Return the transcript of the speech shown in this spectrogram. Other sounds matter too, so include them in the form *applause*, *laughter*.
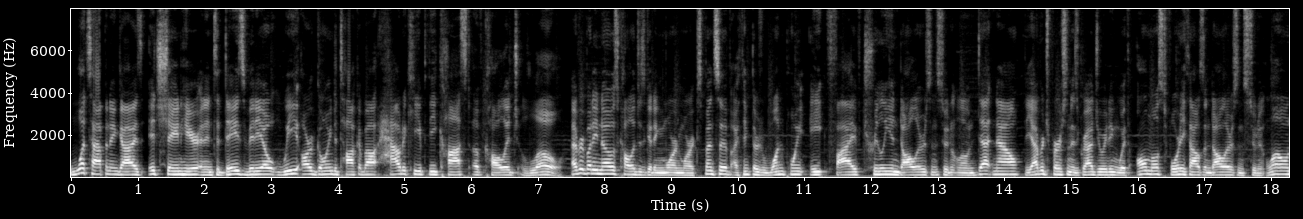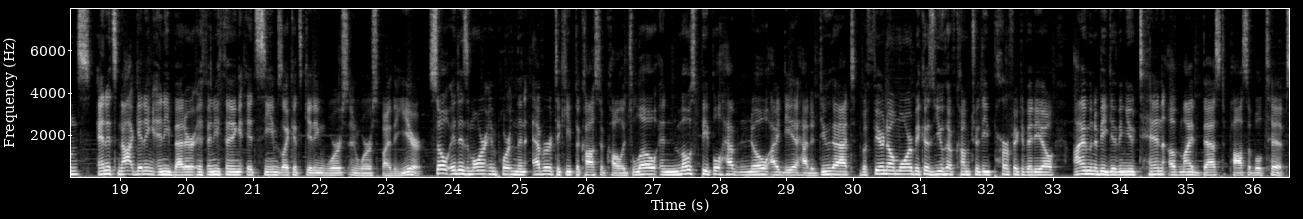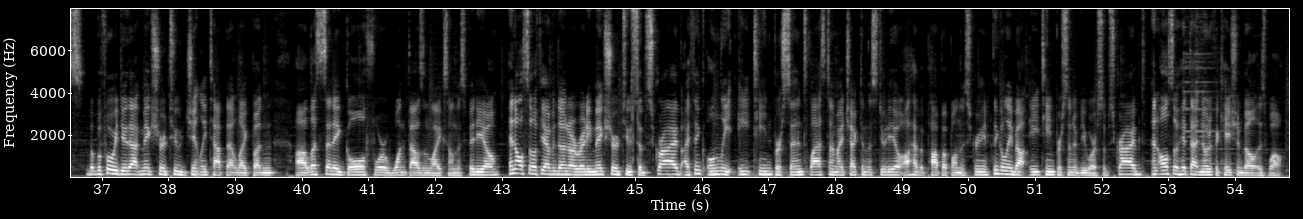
What's happening guys? It's Shane here and in today's video we are going to talk about how to keep the cost of college low. Everybody knows college is getting more and more expensive. I think there's 1.85 trillion dollars in student loan debt now. The average person is graduating with almost $40,000 in student loans and it's not getting any better. If anything, it seems like it's getting worse and worse by the year. So it is more important than ever to keep the cost of college low and most people have no idea how to do that that. But fear no more because you have come to the perfect video. I'm gonna be giving you 10 of my best possible tips. But before we do that, make sure to gently tap that like button. Uh, let's set a goal for 1,000 likes on this video. And also, if you haven't done it already, make sure to subscribe. I think only 18% last time I checked in the studio. I'll have it pop up on the screen. I think only about 18% of you are subscribed. And also hit that notification bell as well.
